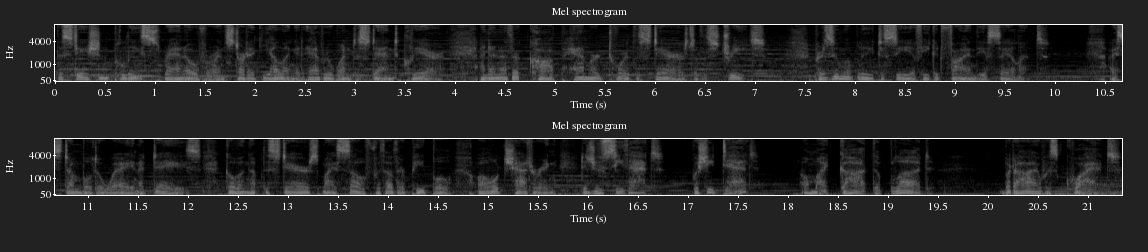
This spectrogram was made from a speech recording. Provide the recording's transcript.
The station police ran over and started yelling at everyone to stand clear, and another cop hammered toward the stairs to the street, presumably to see if he could find the assailant. I stumbled away in a daze, going up the stairs myself with other people, all chattering, Did you see that? Was she dead? Oh my god, the blood! But I was quiet.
